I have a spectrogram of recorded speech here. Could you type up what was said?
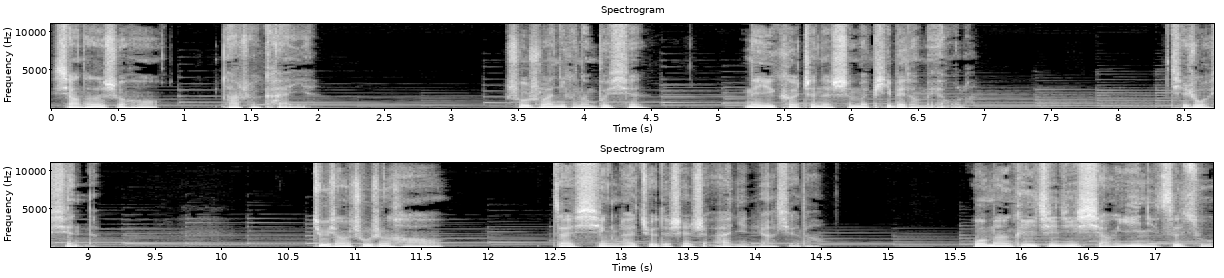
想他的时候。拿出来看一眼。说出来你可能不信，那一刻真的什么疲惫都没有了。其实我信的，就像书生豪在《醒来觉得甚是爱你》那样写道：“我满可以仅仅想忆你自足，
